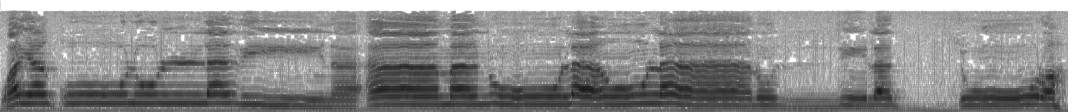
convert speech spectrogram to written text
ويقول الذين آمنوا لولا نزلت سورة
